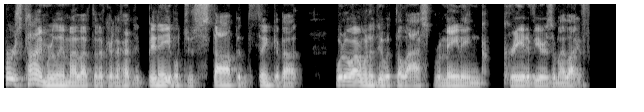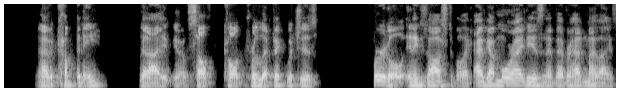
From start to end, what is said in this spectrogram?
first time really in my life that I've kind of had to been able to stop and think about what do I want to do with the last remaining creative years of my life. I have a company that I, you know, self called Prolific, which is fertile, inexhaustible. Like I've got more ideas than I've ever had in my life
